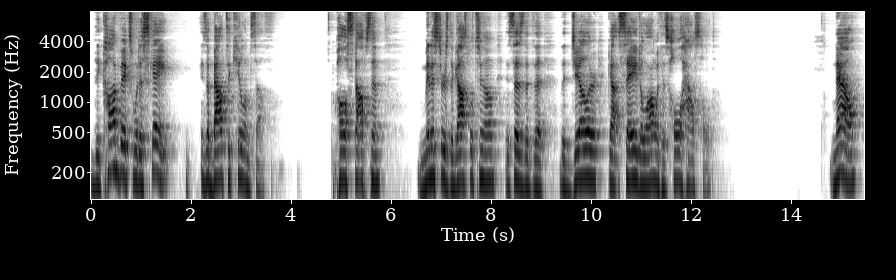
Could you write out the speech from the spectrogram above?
the convicts would escape is about to kill himself. Paul stops him ministers the gospel to him. It says that the the jailer got saved along with his whole household. Now,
